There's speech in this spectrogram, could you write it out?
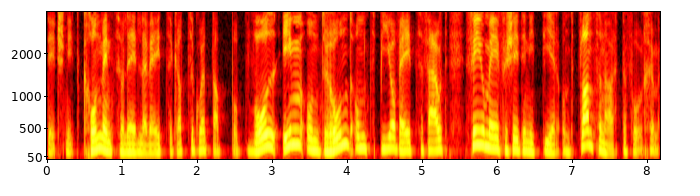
Dort schneidet konventionelle Weizen gerade so gut ab, obwohl im und rund um das Bio-Weizenfeld viel mehr verschiedene Tier- und Pflanzenarten vorkommen.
